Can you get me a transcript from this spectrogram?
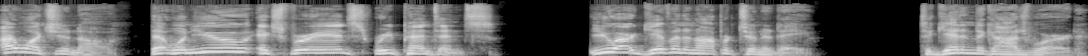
I want you to know that when you experience repentance, you are given an opportunity to get into God's Word.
